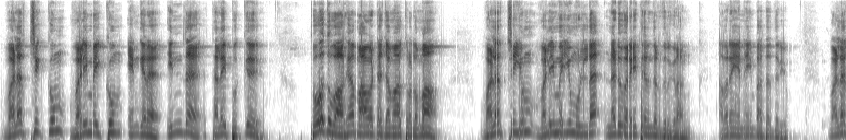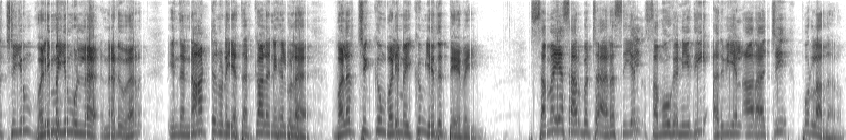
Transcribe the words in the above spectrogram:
வளர்ச்சிக்கும் வலிமைக்கும் என்கிற இந்த தலைப்புக்கு தோதுவாக மாவட்ட ஜமாத்துலமா வளர்ச்சியும் வலிமையும் உள்ள நடுவரை தேர்ந்தெடுத்திருக்கிறாங்க. அவரை என்னையும் பார்த்தா தெரியும். வளர்ச்சியும் வலிமையும் உள்ள நடுவர் இந்த நாட்டினுடைய தற்கால நிகழ்வில் வளர்ச்சிக்கும் வலிமைக்கும் எது தேவை? சமய சார்பற்ற அரசியல் சமூக நீதி அறிவியல் ஆராய்ச்சி பொருளாதாரம்.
